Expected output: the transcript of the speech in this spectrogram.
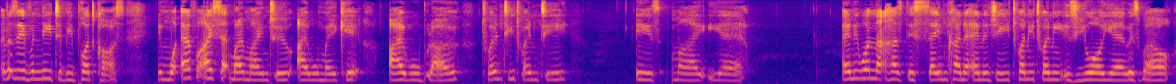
it doesn't even need to be podcast. In whatever I set my mind to, I will make it. I will blow. 2020 is my year. Anyone that has this same kind of energy, 2020 is your year as well.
